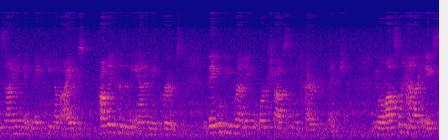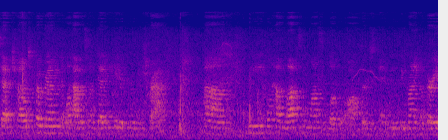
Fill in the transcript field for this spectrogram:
designing and making of items, probably because of the anime groups. They will be running workshops the entire. We will also have a set child's programming that will have its own dedicated room and track. Um, We will have lots and lots of local authors, and we will be running a very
